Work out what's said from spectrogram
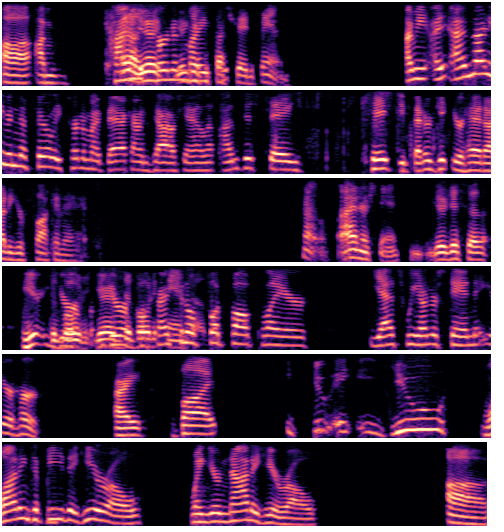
Uh, I'm kind no, of you're, turning you're my. just a frustrated fan. I mean, I, I'm not even necessarily turning my back on Josh Allen. I'm just saying, kid, you better get your head out of your fucking ass. No, I understand. You're just a You're Devoted- you're, you're a a professional football player. Yes, we understand that you're hurt. All right, but you you wanting to be the hero when you're not a hero, uh,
